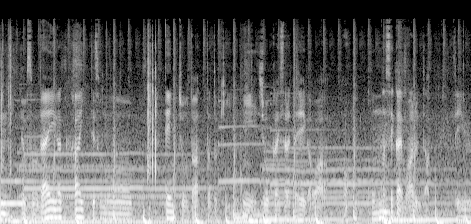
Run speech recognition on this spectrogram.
うん。でもその大学入ってその店長と会った時に紹介された映画はあこんな世界もあるんだっていう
